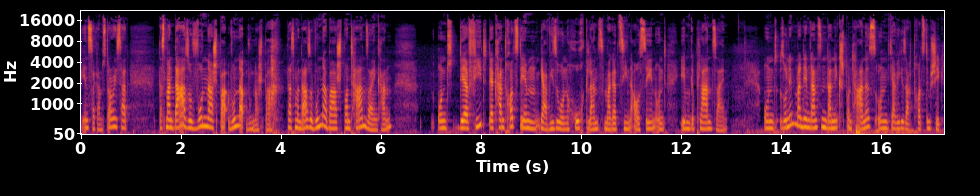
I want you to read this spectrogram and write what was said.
die Instagram Stories hat, dass man da so wunderbar, wunder, dass man da so wunderbar spontan sein kann. Und der Feed, der kann trotzdem ja wie so ein Hochglanzmagazin aussehen und eben geplant sein. Und so nimmt man dem Ganzen dann nichts Spontanes und ja, wie gesagt, trotzdem schick.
